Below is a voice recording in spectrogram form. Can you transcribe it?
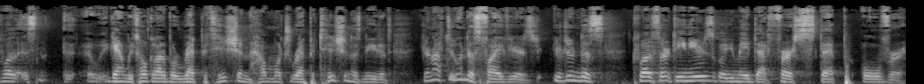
well, uh, again, we talk a lot about repetition, how much repetition is needed. You're not doing this five years. You're doing this 12, 13 years ago. You made that first step over.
